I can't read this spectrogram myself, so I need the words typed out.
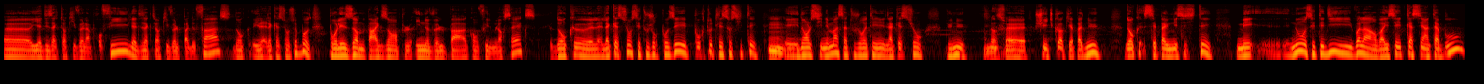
Euh, il y a des acteurs qui veulent un profil. Il y a des acteurs qui veulent pas de face. Donc, la question se pose. Pour les hommes, par exemple, ils ne veulent pas qu'on filme leur sexe. Donc euh, la question s'est toujours posée pour toutes les sociétés. Hmm. Et dans le cinéma, ça a toujours été la question du nu. Euh, chez Hitchcock, il n'y a pas de nu. Donc c'est pas une nécessité. Mais nous, on s'était dit, voilà, on va essayer de casser un tabou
